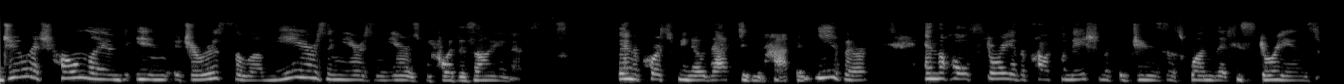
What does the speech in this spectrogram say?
Jewish homeland in Jerusalem years and years and years before the Zionists. and of course, we know that didn't happen either. And the whole story of the proclamation of the Jews is one that historians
